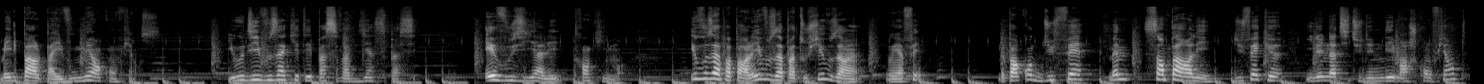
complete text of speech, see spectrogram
Mais il parle pas, il vous met en confiance. Il vous dit, vous inquiétez pas, ça va bien se passer. Et vous y allez tranquillement. Il vous a pas parlé, il vous a pas touché, il vous a rien, rien fait. Mais par contre, du fait, même sans parler, du fait qu'il a une attitude, une démarche confiante,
